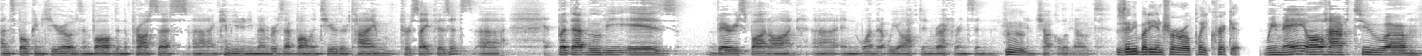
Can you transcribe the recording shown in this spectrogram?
unspoken heroes involved in the process, uh, and community members that volunteer their time for site visits. Uh, but that movie is very spot on uh, and one that we often reference and, hmm. and, chuckle about. Does anybody in Truro play cricket? We may all have to um,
